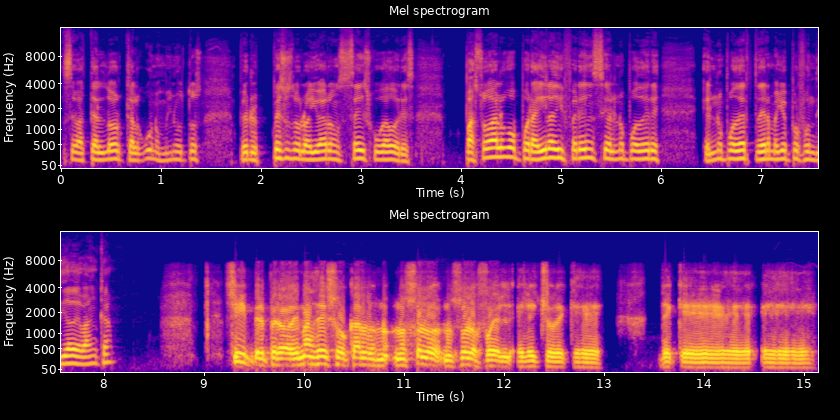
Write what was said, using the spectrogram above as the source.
Sebastián Lorca, algunos minutos, pero el peso se lo llevaron seis jugadores. ¿Pasó algo por ahí la diferencia, el no poder, el no poder tener mayor profundidad de banca? Sí, pero, además de eso, Carlos, no, solo, no solo fue el, hecho de que, de que eh,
